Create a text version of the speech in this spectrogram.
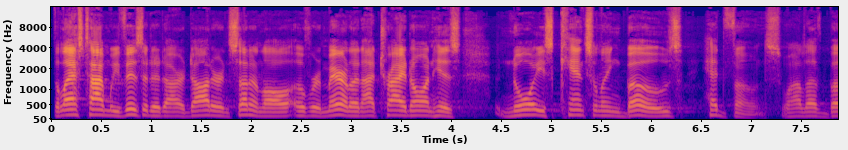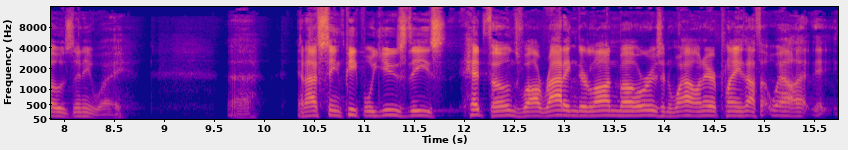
The last time we visited our daughter and son in law over in Maryland, I tried on his noise canceling Bose headphones. Well, I love Bose anyway. Uh, and I've seen people use these headphones while riding their lawnmowers and while on airplanes. I thought, well, it,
